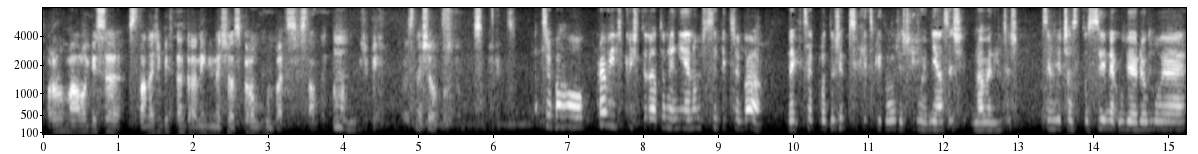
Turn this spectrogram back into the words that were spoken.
opravdu málo kdy se stane, že bych ten trénink nešel skoro vůbec snad, mm. že bych vůbec nešel kvůli tomu, nechce. A třeba ho pravíš, když teda to není jenom, že se ti třeba nechce, protože psychicky toho řešíš hodně. A jsi unavený, což myslím, že často si neuvědomuje,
